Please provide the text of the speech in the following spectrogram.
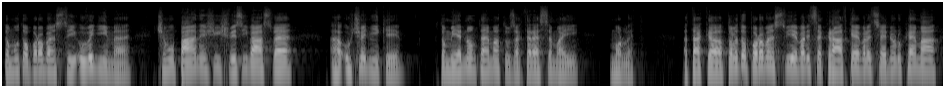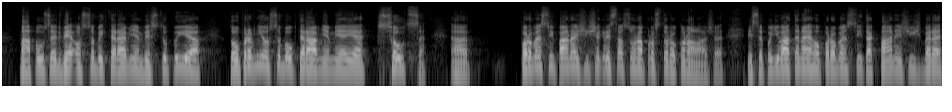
tomuto podobenství, uvidíme, k čemu pán Ježíš vyzývá své učedníky v tom jednom tématu, za které se mají modlit. A tak tohleto podobenství je velice krátké, velice jednoduché, má, má pouze dvě osoby, které v něm vystupují a tou první osobou, která v něm je, je soudce. Podobenství Pána Ježíše Krista jsou naprosto dokonalá, že? Když se podíváte na jeho podobenství, tak Pán Ježíš bere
